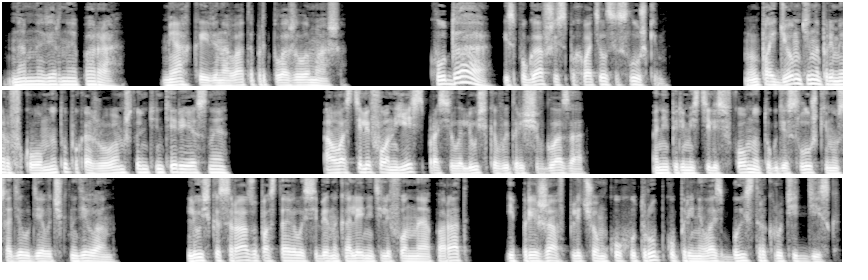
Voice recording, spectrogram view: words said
«Нам, наверное, пора», — мягко и виновато предположила Маша. «Куда?» — испугавшись, спохватился Слушкин. «Ну, пойдемте, например, в комнату, покажу вам что-нибудь интересное». «А у вас телефон есть?» — спросила Люська, вытаращив глаза. Они переместились в комнату, где Слушкин усадил девочек на диван. Люська сразу поставила себе на колени телефонный аппарат и, прижав плечом к уху трубку, принялась быстро крутить диск.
